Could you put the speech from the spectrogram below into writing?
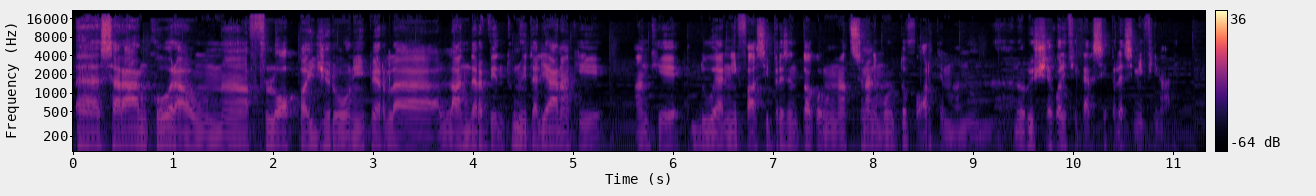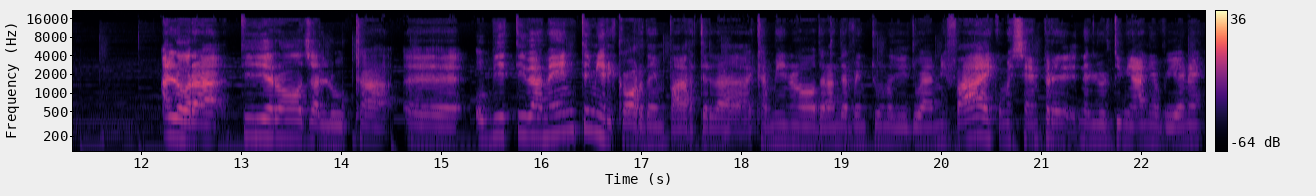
eh, sarà ancora un flop ai gironi per la, l'Under 21 italiana che anche due anni fa si presentò con un nazionale molto forte, ma non, non riuscì a qualificarsi per le semifinali. Allora, ti dirò Gianluca, eh, obiettivamente mi ricorda in parte il cammino dell'Under 21 di due anni fa e come sempre negli ultimi anni avviene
